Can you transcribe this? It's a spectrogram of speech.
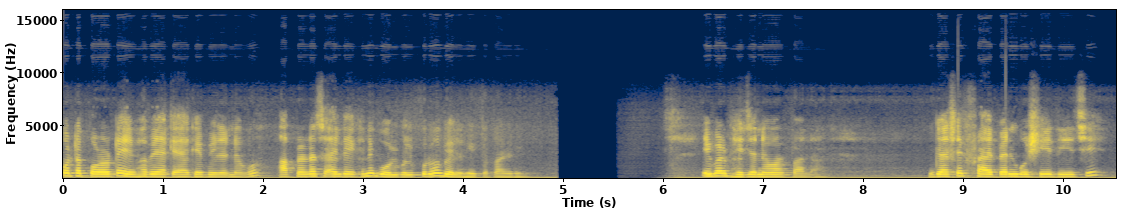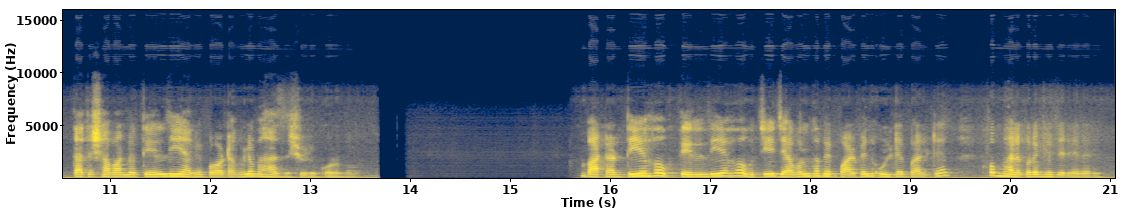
কটা পরোটা এভাবে একে একে বেলে নেব। আপনারা চাইলে এখানে গোল গোল করেও বেলে নিতে পারেন। এবার ভেজে নেওয়ার পালা। গ্যাসে ফ্রাই প্যান বসিয়ে দিয়েছি। তাতে সামান্য তেল দিয়ে আমি পরোটাগুলো ভাজতে শুরু করব। বাটার দিয়ে হোক, তেল দিয়ে হোক, যে যেমনভাবে পারবেন উল্টে পাল্টে খুব ভালো করে ভেজে নেবেন।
